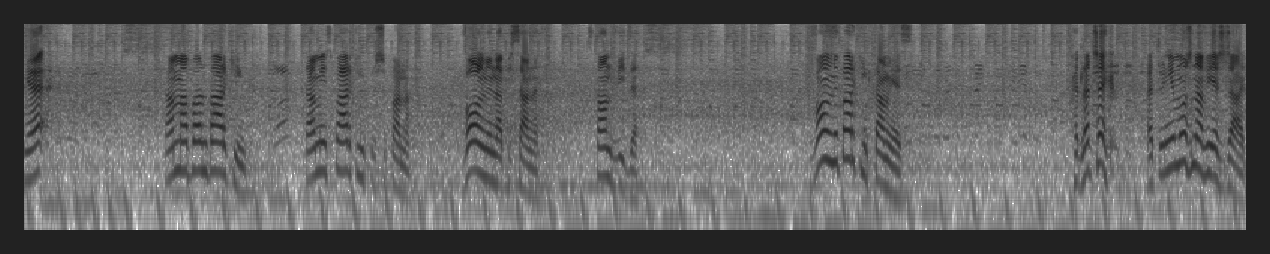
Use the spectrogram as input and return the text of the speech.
Nie. Tam ma pan parking. Tam jest parking, proszę pana. Wolny napisane. Stąd widzę. Wolny parking tam jest. A Dlaczego? Ale tu nie można wjeżdżać.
